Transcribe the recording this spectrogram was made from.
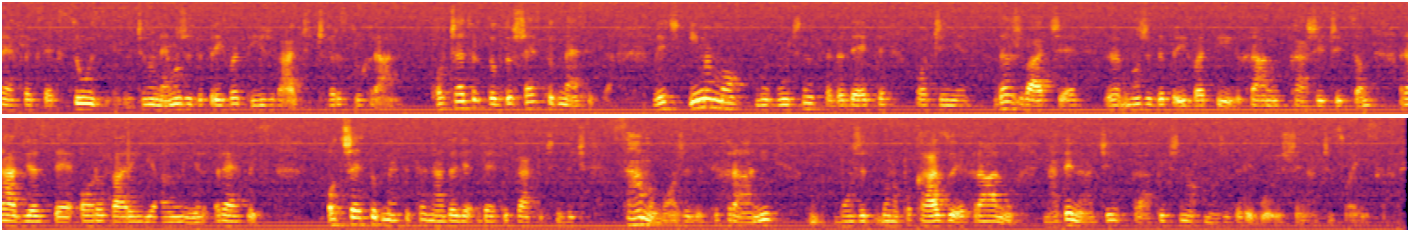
refleks ekstruzije, znači ono ne može da prihvati i žvači čvrstu hranu. Od četvrtog do šestog meseca već imamo mogućnost kada dete počinje da žvače, može da prihvati hranu kašičicom, razvija se orofaringijalni refleks, od šestog meseca nadalje dete praktično već samo može da se hrani, može, ono pokazuje hranu, na taj način praktično može da reguliše način svoje ishrane.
